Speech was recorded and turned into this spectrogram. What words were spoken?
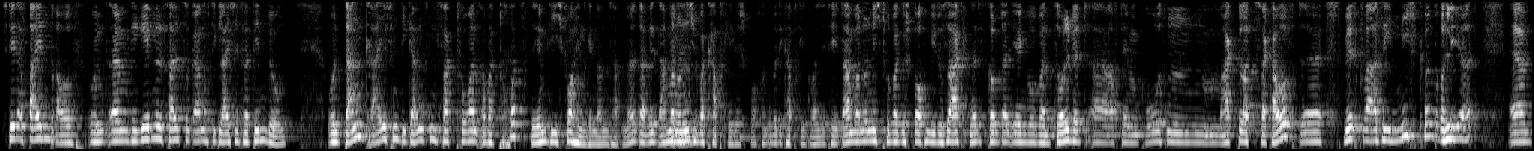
Steht auf beiden drauf und ähm, gegebenenfalls sogar noch die gleiche Verbindung. Und dann greifen die ganzen Faktoren aber trotzdem, die ich vorhin genannt habe. Ne? Da haben wir mhm. noch nicht über Kapsel gesprochen, über die Kapselqualität. Da haben wir noch nicht drüber gesprochen, wie du sagst. Ne? Das kommt dann irgendwo beim Zoll, wird äh, auf dem großen Marktplatz verkauft, äh, wird quasi nicht kontrolliert. Ähm,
